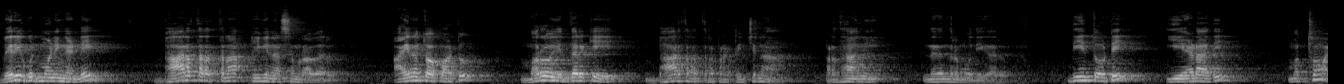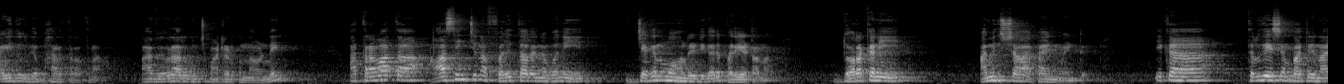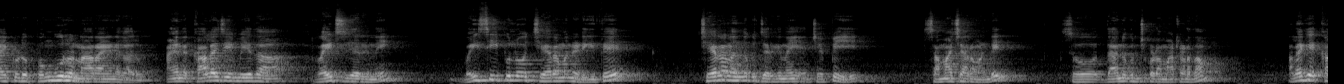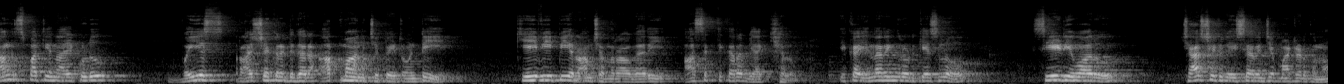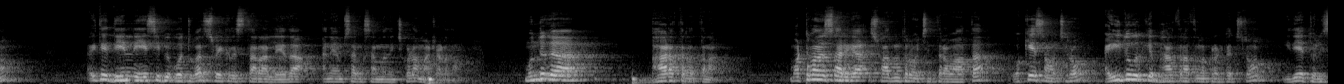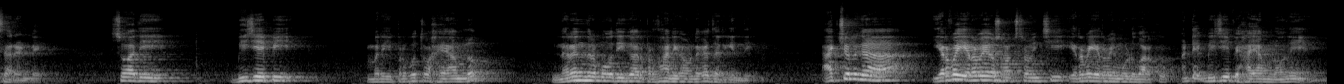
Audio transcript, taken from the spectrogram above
Very good morning అండి. Bharat Ratna PV Narasimharao గారు. ఆయనతో పాటు మరో ఇద్దరికి భారతరత్న ప్రకటించిన ప్రధాని నరేంద్ర మోదీ గారు. దీంతో ఈ ఏడాది మొత్తం ఐదుగురికి భారతరత్న. ఆ వివరాల గురించి మాట్లాడుకుందామండి. ఆ తర్వాత ఆశించిన ఫలితాలైనవని జగన్మోహన్ రెడ్డి గారి పర్యటన. దొరకని అమిత్ షా అపాయింట్మెంట్. ఇక తెలుగుదేశం పార్టీ నాయకుడు పొంగూరు నారాయణ గారు ఆయన కాలేజీ మీద రైట్స్ జరిగినాయి. వైసీపీలో చేరమని అడిగితే చేరనందుకు జరిగినాయి అని చెప్పి సమాచారం అండి. సో దాని గురించి కూడా మాట్లాడదాం. అలాగే కాంగ్రెస్ పార్టీ నాయకుడు వైఎస్ రాజశేఖర రెడ్డి గారి ఆత్మ అని చెప్పేటువంటి కేవీపీ రామచంద్రరావు గారి ఆసక్తికర వ్యాఖ్యలు. ఇక ఇన్నర్ రింగ్ రోడ్ కేసులో సిఐడి వారు ఛార్జ్షీట్ వేశారని చెప్పి మాట్లాడుకున్నాం. అయితే దీన్ని ఏసీబీ కోర్టు వారు స్వీకరిస్తారా లేదా అనే అంశానికి సంబంధించి కూడా మాట్లాడదాం. ముందుగా భారతరత్న. మొట్టమొదటిసారిగా స్వాతంత్రం వచ్చిన తర్వాత ఒకే సంవత్సరం ఐదుగురికి భారతరత్న ప్రకటించడం ఇదే తొలిసారండి సో అది బీజేపీ మరి ప్రభుత్వ హయాంలో నరేంద్ర మోదీ గారు ప్రధానిగా ఉండగా జరిగింది. యాక్చువల్గా ఇరవై ఇరవై సంవత్సరం నుంచి ఇరవై ఇరవై మూడు వరకు అంటే బీజేపీ హయాంలోనే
